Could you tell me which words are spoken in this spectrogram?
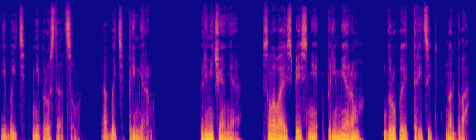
и быть не просто отцом, а быть примером. Примечание. Слова из песни «Примером» группы 3002.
